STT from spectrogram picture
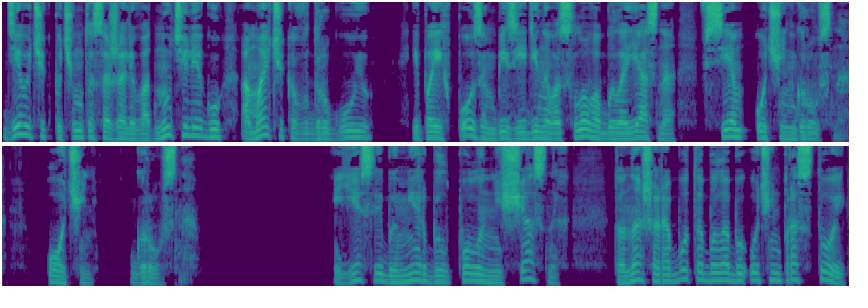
Девочек почему-то сажали в одну телегу, а мальчиков в другую. И по их позам без единого слова было ясно, всем очень грустно — очень грустно. Если бы мир был полон несчастных, то наша работа была бы очень простой,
